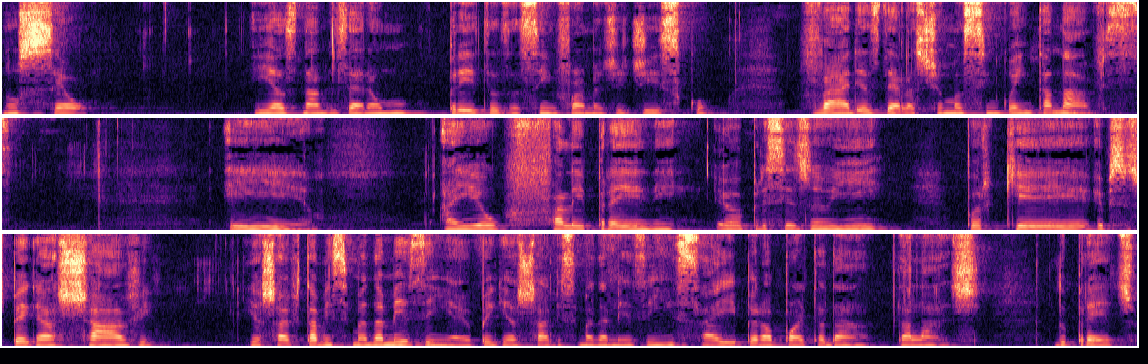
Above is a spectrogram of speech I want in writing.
no céu e as naves eram pretas, assim, em forma de disco. Várias delas tinham umas 50 naves. E aí eu falei para ele: eu preciso ir porque eu preciso pegar a chave. E a chave estava em cima da mesinha. Eu peguei a chave em cima da mesinha e saí pela porta da, da laje do prédio.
